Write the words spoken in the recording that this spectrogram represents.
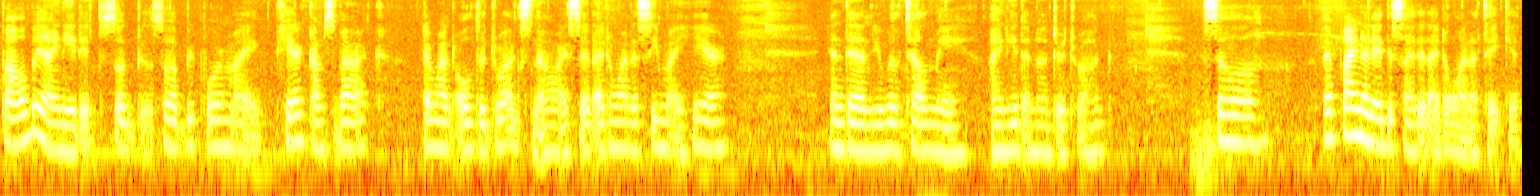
Probably I need it. So so before my hair comes back I want all the drugs now. I said I don't want to see my hair. And then you will tell me I need another drug. So I finally decided I don't want to take it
